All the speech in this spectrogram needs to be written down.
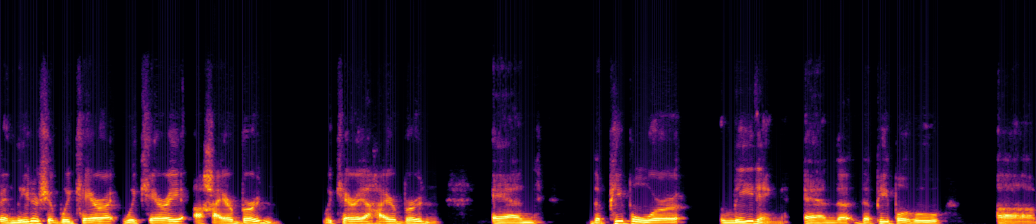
in leadership we carry we carry a higher burden. We carry a higher burden. And the people we're leading and the, the people who uh,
